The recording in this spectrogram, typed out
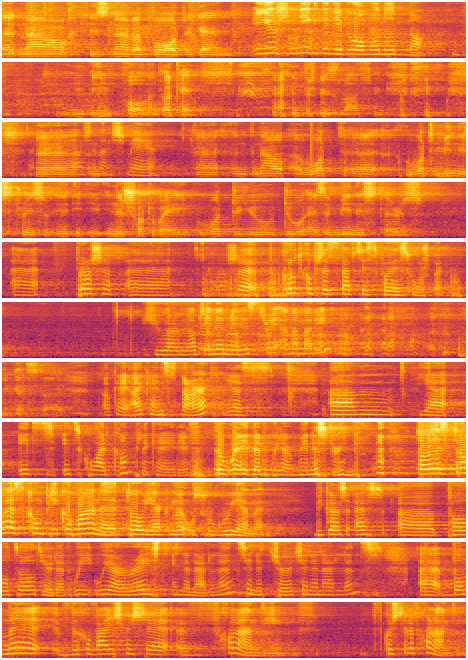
And now he's never bored again I już nigdy nie było mu nudno. in, in Poland. Okay. Andrew is laughing. On się tam śmieje. Uh, now, uh, what, uh, what ministries, i- i- in a short way, what do you do as a ministers? Proszę, proszę, krótko przedstawcie swoje służby. You are not in a ministry, Anna Marie? Okay, I can start. Yes. Um, yeah, it's it's quite complicated the way that we are ministering To jest trochę skomplikowane, to jak my usługujemy. Because, as uh, Paul told you, that we we are raised in the Netherlands, in the church in the Netherlands, E, Bo my wychowaliśmy się w Holandii, w, w kościele w Holandii.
